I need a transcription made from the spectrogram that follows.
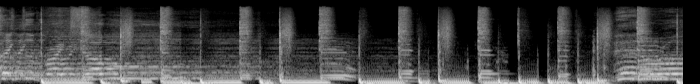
take the breaks off. Head on.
